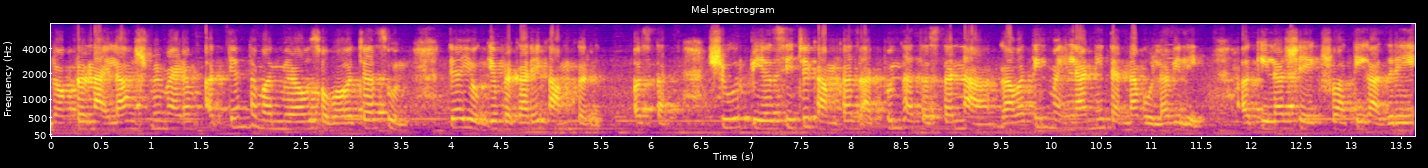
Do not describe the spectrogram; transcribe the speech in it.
डॉक्टर नायला हश्मी मॅडम अत्यंत मनमिळाव स्वभावाच्या असून त्या योग्य प्रकारे काम करत असतात. शिवूर पीएससी चे कामकाज आटपून जात असताना गावातील महिलांनी त्यांना बोलाविले. अकिला शेख स्वाती गाजरे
